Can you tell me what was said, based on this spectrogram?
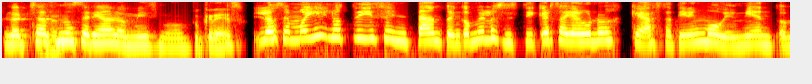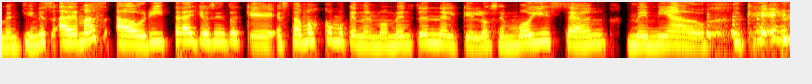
Los chats no serían lo mismo. ¿Tú crees? Los emojis no te dicen tanto, en cambio los stickers hay algunos que hasta tienen movimiento, ¿me entiendes? Además, ahorita yo siento que estamos como que en el momento en el que los emojis se han memeado. que,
